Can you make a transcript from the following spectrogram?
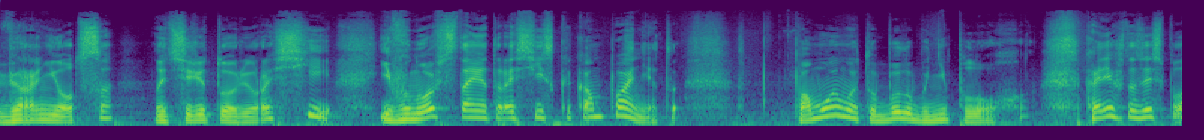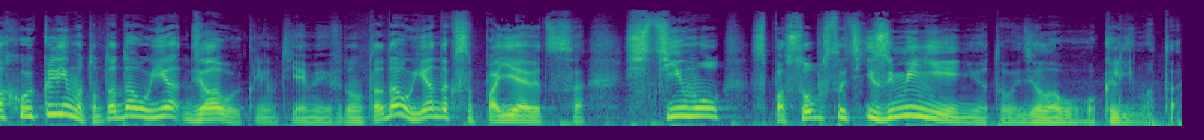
вернется на территорию России и вновь станет российской компанией. Это по-моему, это было бы неплохо. Конечно, здесь плохой климат, но тогда у Я... деловой климат, я имею в виду, но тогда у Яндекса появится стимул способствовать изменению этого делового климата,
